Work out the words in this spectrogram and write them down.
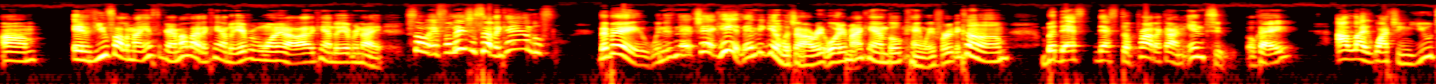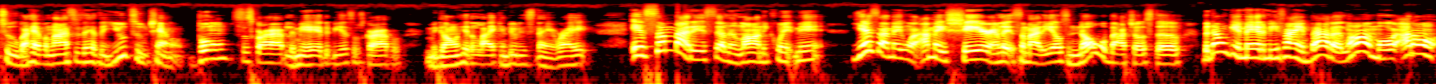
Um, if you follow my Instagram, I light a candle every morning. I light a candle every night. So if Felicia's selling candles, baby, when this net check hit, let me get them. Which I already ordered my candle. Can't wait for it to come. But that's that's the product I'm into. Okay. I like watching YouTube. I have a line sister that has a YouTube channel. Boom, subscribe. Let me add to be a subscriber. Let me go and hit a like and do this thing, right? If somebody is selling lawn equipment, yes, I may want I may share and let somebody else know about your stuff, but don't get mad at me if I ain't buy a lawnmower. I don't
